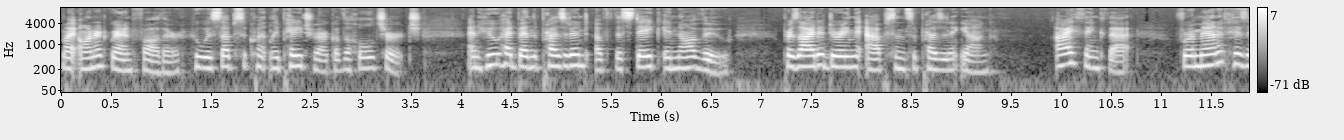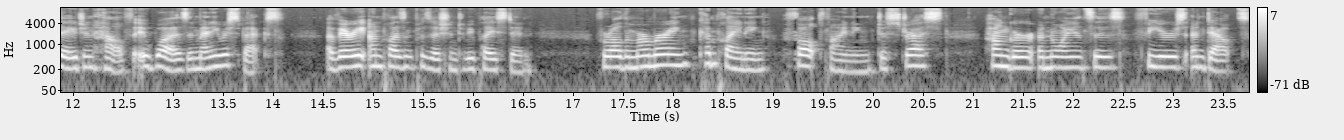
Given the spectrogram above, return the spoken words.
my honored grandfather, who was subsequently patriarch of the whole church, and who had been the president of the stake in Nauvoo, presided during the absence of President Young. I think that, for a man of his age and health, it was, in many respects, a very unpleasant position to be placed in, for all the murmuring, complaining, fault finding, distress, hunger, annoyances, fears, and doubts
